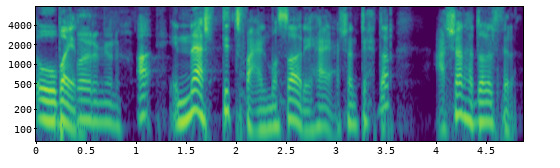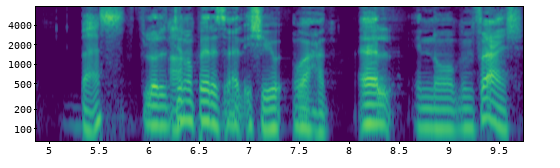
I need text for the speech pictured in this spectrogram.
وبايرن بايرن. ميونخ. آه الناس بتدفع المصاري هاي عشان تحضر عشان هدول الفرق. بس فلورنتينو آه. بيريز قال إشي واحد. قال إنه بينفعش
